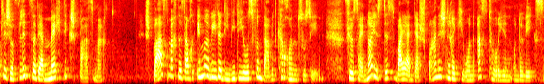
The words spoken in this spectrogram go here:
Sportlicher Flitzer, der mächtig Spaß macht. Spaß macht es auch immer wieder, die Videos von David Caron zu sehen. Für sein neuestes war er in der spanischen Region Asturien unterwegs.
